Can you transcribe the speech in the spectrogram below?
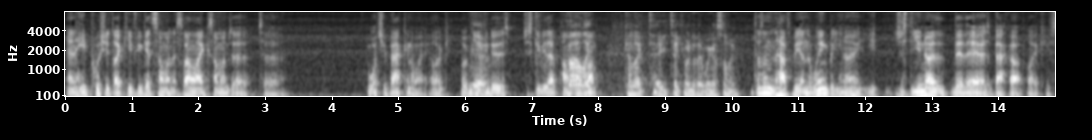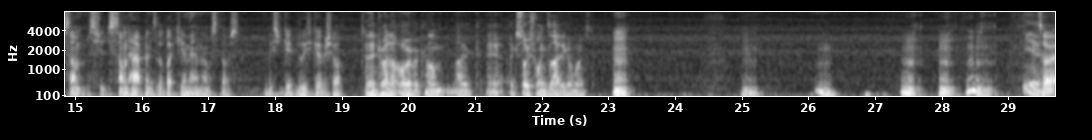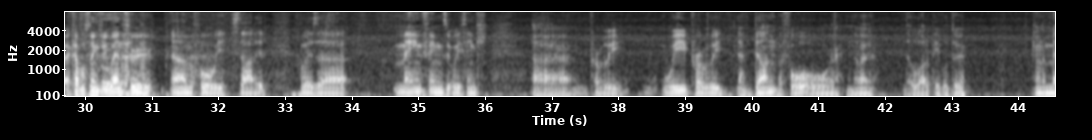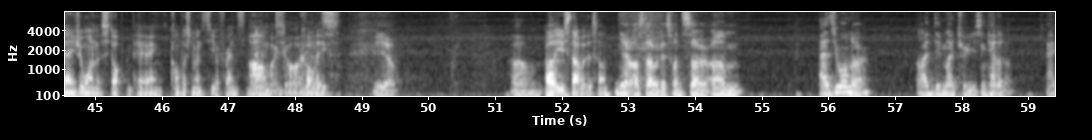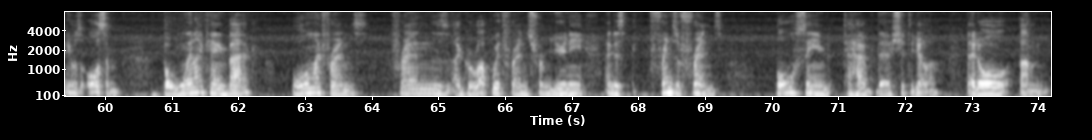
And he pushes. Like if you get someone, it's not like someone to to watch your back in a way. Like, look, you can do this. Just give you that pump, Kinda pump, like- pump. Kind of like take take you under their wing or something. It doesn't have to be on the wing, but you know, you just you know that they're there as backup. Like if some shit, something happens, they're like, yeah, man, that was that was at least you gave at least you gave a shot. And then trying to overcome like uh, like social anxiety almost. Hmm. Hmm. Mm. Hmm. Hmm. Hmm. Yeah. So a couple of things we went through um, before we started was uh, main things that we think uh, probably we probably have done before or know that a lot of people do. And the major one is stop comparing accomplishments to your friends Oh and my God, colleagues. yeah. Um, I'll let you start with this one. Yeah, I'll start with this one. So, um, as you all know, I did my two years in Canada, and it was awesome. But when I came back, all my friends, friends I grew up with, friends from uni, and just friends of friends, all seemed to have their shit together. They'd all um,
